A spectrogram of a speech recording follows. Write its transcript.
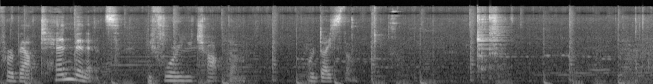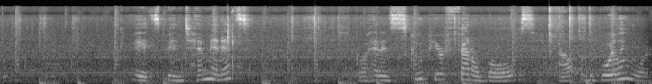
for about 10 minutes before you chop them or dice them. It's been 10 minutes. Go ahead and scoop your fennel bulbs out of the boiling water.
